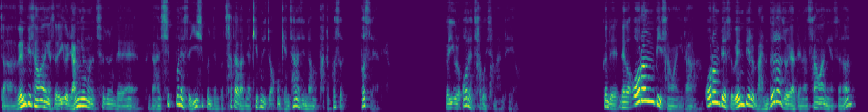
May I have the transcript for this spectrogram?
자, 왼비 상황에서 이걸 양념을 쳐주는데, 그러니까 한 10분에서 20분 정도 차다가 이제 기분이 조금 괜찮아진다면 바로 벗어, 벗어야 돼요. 그러니까 이걸 오래 차고 있으면 안 돼요. 근데 내가 오른비 상황이다. 오른비에서 왼비를 만들어줘야 되는 상황에서는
